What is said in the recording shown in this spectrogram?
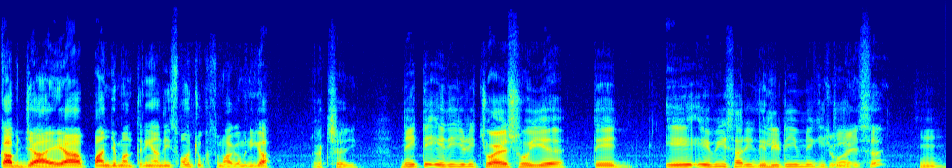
ਕਬਜ਼ਾ ਆਇਆ ਪੰਜ ਮੰਤਰੀਆਂ ਦੀ ਸਹੁੰ ਚੁੱਕ ਸਮਾਗਮ ਨੀਗਾ। ਅੱਛਾ ਜੀ। ਨਹੀਂ ਤੇ ਇਹਦੀ ਜਿਹੜੀ ਚੁਆਇਸ ਹੋਈ ਹੈ ਤੇ ਇਹ ਇਹ ਵੀ ਸਾਰੀ ਦਿੱਲੀ ਟੀਮ ਨੇ ਕੀਤੀ। ਹੈ? ਹੂੰ।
